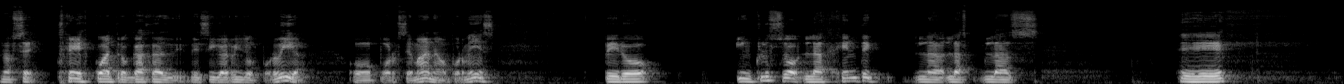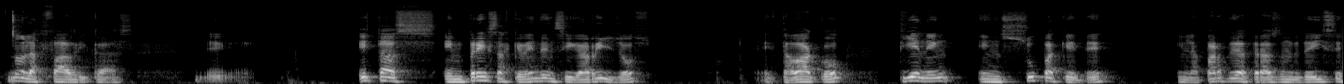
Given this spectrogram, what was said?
no sé, 3, 4 cajas de, cigarrillos por día, o por semana, o por mes. Pero incluso la gente, las, las eh, no las fábricas. Eh, estas empresas que venden cigarrillos, eh, tabaco, tienen en su paquete, en la parte de atrás, donde te dice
